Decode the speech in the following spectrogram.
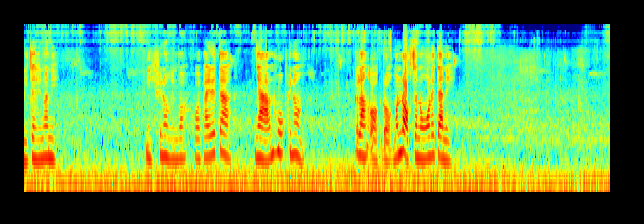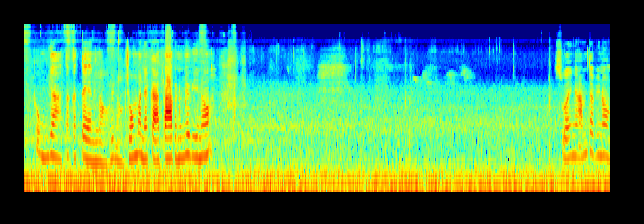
นี่จะเห็นว่านี่ นี่พี่น้องเห็นบ่ขออภัยด้วยจ้ะหญ้ามันหกพี่น้องกำลังออกดอกมันดอกสโนเลยจ้ะนี่ทุ่งหญ้าตะกะแตนเราพี่น้องชมบรรยากาศปลาเป็นน้ำยาพีเนาะสวยงามจ้ะพี่น้อง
